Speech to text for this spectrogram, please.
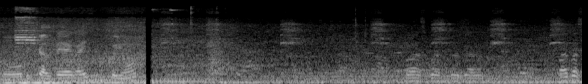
तो भी चलते हैं गाइज़ कोई और? बस बस। बस बस।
